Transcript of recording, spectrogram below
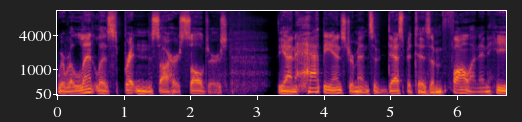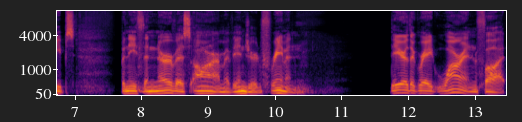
where relentless Britain saw her soldiers, the unhappy instruments of despotism fallen in heaps beneath the nervous arm of injured freemen. There the great Warren fought,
